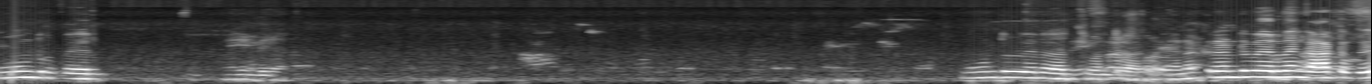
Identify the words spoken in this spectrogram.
மூன்று பேர். மூன்று பேர் வாட்ச் பண்றாங்க. எனக்கு ரெண்டு பேர் தான் காட்டுது.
